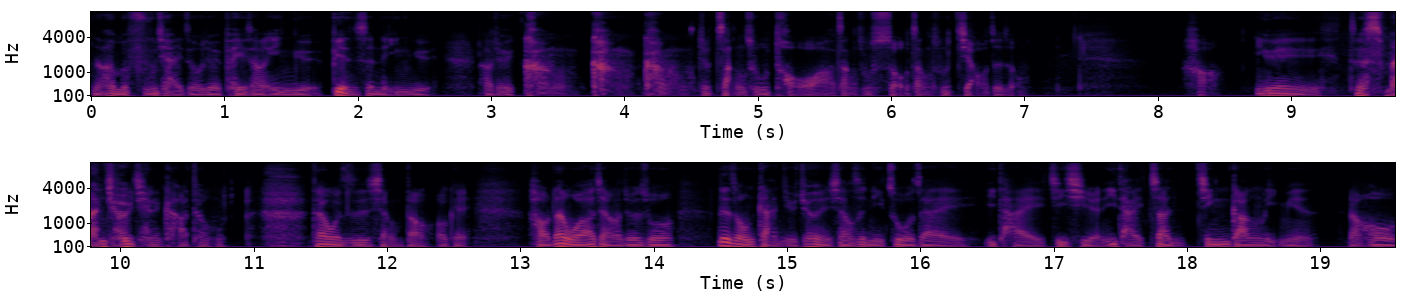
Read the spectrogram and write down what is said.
然后他们浮起来之后，就会配上音乐，变身的音乐，然后就会扛扛扛，就长出头啊，长出手，长出脚这种。好，因为这是蛮久以前的卡通，但我只是想到，OK，好，但我要讲的就是说，那种感觉就很像是你坐在一台机器人、一台战金刚里面，然后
